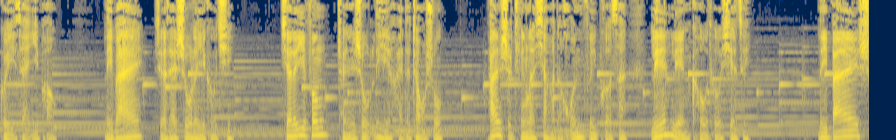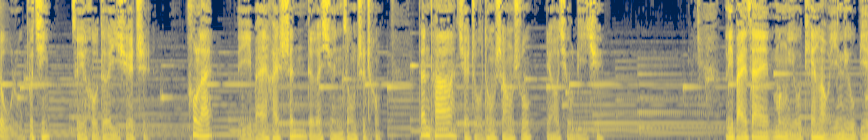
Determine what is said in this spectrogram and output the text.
跪在一旁。李白这才舒了一口气，写了一封陈述厉害的诏书。潘使听了，吓得魂飞魄散，连连叩头谢罪。李白受辱不惊，最后得以雪耻。后来，李白还深得玄宗之宠，但他却主动上书要求离去。李白在《梦游天姥吟留别》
